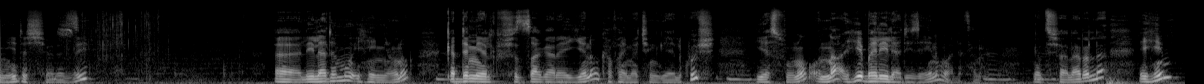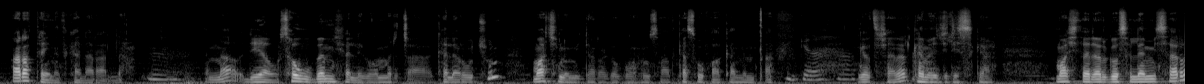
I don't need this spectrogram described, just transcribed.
እንሂድ። እሺ ወደዚህ ሌላ ደግሞ ይሄኛው ነው። ቅድም ያልኩሽ እዛ ጋር ያየ ነው ከፋይ matching ያልኩሽ የእሱ ነው እና ይሄ በሌላ ዲዛይን ማለት ነው። ገብተሻል አይደለ? ይሄም አራት አይነት color አለ እና ያው ሰው በሚፈልገው ምርጫ color ኦቹን match ነው የሚደረገው በአሁኑ ሰዓት ከሶፋ ከምንጣፍ ገብተሻል አይደል? ከመጅሊስ ጋር match ተደርጎ ስለሚሰራ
